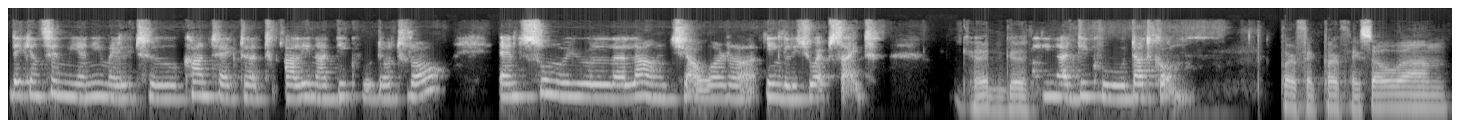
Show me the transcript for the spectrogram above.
they can send me an email to contact at alinadicu.ro and soon we will uh, launch our uh, English website. Good, good. alinadicu.com. Perfect, perfect. So, um,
